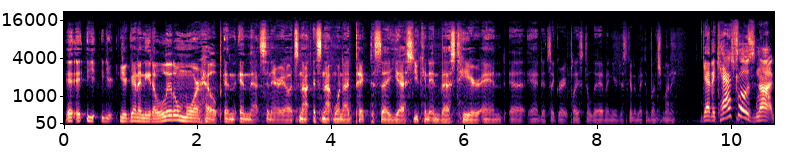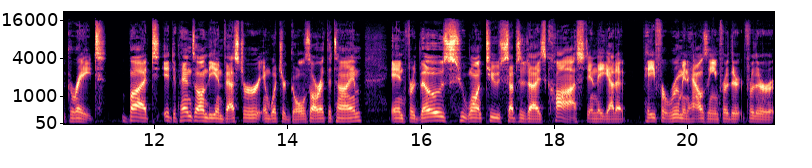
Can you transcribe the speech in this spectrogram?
it, it, you're going to need a little more help in in that scenario. It's not it's not one i'd pick to say yes you can invest here and uh, and it's a great place to live and you're just going to make a bunch of money. Yeah, the cash flow is not great, but it depends on the investor and what your goals are at the time. And for those who want to subsidize cost and they got to pay for room and housing for their for their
